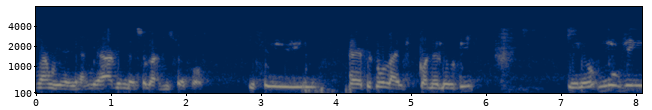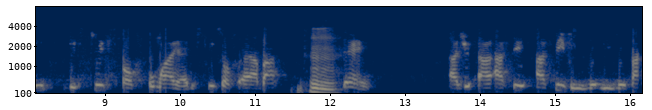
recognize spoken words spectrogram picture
when we are, we are having the sole administrator. You see, uh, people like Cornelobi, you know, moving the streets of Umuahia, the streets of uh, Aba, Hmm. then as, you, uh, as, if, as if he's a, he's a tax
